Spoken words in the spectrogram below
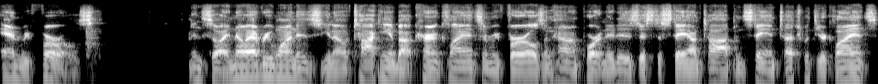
and referrals. And so I know everyone is, you know, talking about current clients and referrals and how important it is just to stay on top and stay in touch with your clients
